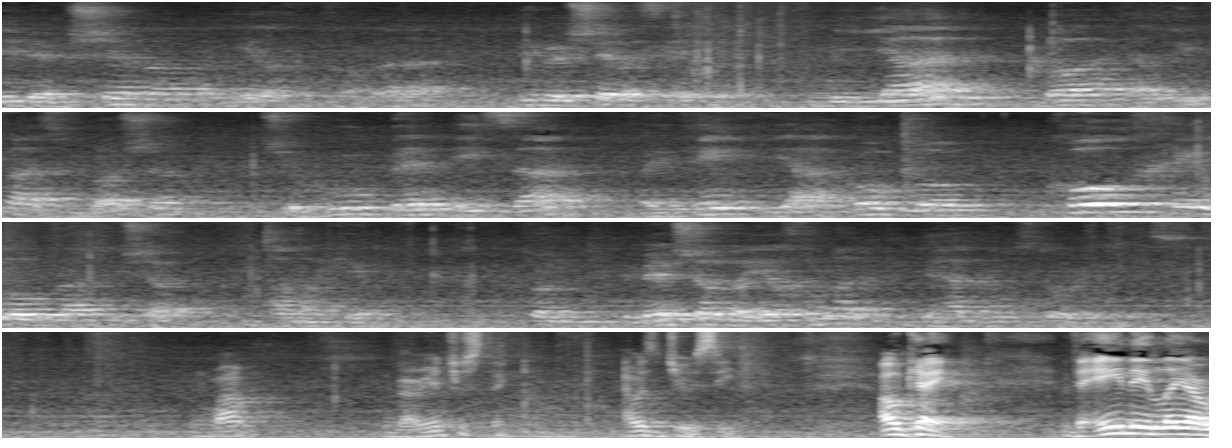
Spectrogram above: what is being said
מבאר-שבע וילך וחברה, מבאר-שבע ספר, מיד בא אליפז רשע, שהוא בן עשיו, ויתן יעקב לו כל חילו רק אישה המקל. From מבאר-שבע וילך וחברה, you have the whole story of this. Wow. Very interesting. That was juicy. Okay. Ve'ene Leah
